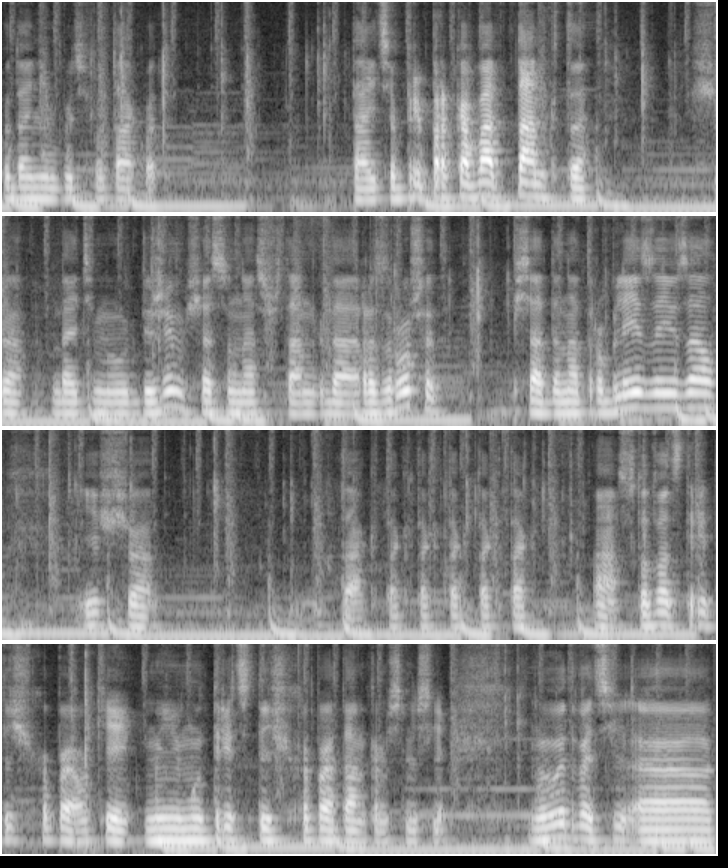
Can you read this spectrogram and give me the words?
Куда-нибудь вот так вот. Дайте припарковать танк-то. Все, дайте мы убежим. Сейчас у нас штанг, да, разрушит. 50 донат рублей заюзал. И все. Так, так, так, так, так, так. А, 123 тысячи хп, окей. Мы ему 30 тысяч хп танком снесли. Мы выдать э,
